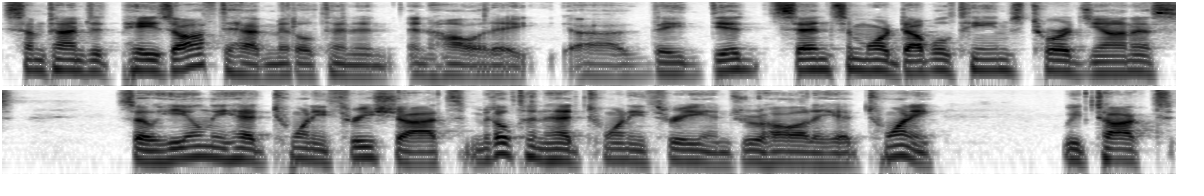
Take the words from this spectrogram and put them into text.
sometimes it pays off to have Middleton and, and Holiday. Uh, they did send some more double teams towards Giannis. So he only had 23 shots. Middleton had 23 and Jrue Holiday had 20. We talked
